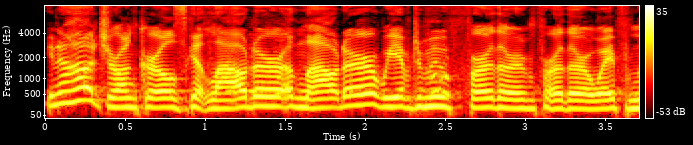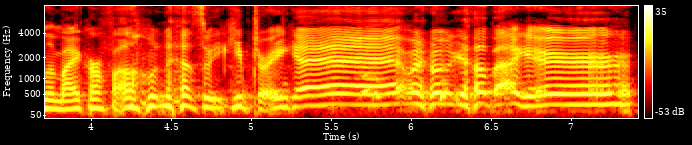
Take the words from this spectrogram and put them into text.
You know how drunk girls get louder and louder? We have to move further and further away from the microphone as we keep drinking. We don't go back here.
